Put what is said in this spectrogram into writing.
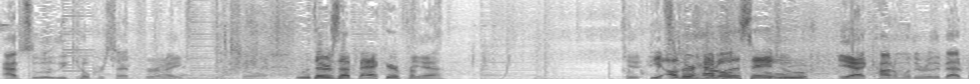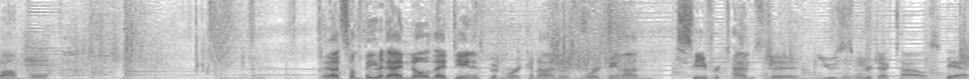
absolutely kill percent for Yeah. Ike. So Ooh, there's that back air from yeah. Get- the other half of the stage, oh, ooh. yeah, caught him with a really bad bomb pull. And that's something that I know that Dane has been working on is working on safer times to use his Mhm. projectiles. Yeah.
